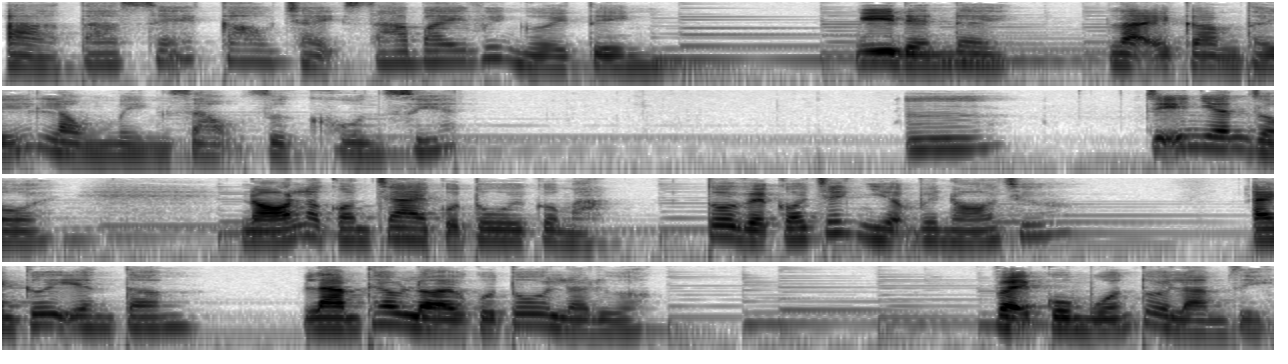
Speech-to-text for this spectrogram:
à ta sẽ cao chạy xa bay với người tình. Nghĩ đến đây, lại cảm thấy lòng mình dạo dực khôn xiết. Ừ, dĩ nhiên rồi. Nó là con trai của tôi cơ mà. Tôi phải có trách nhiệm với nó chứ. Anh cứ yên tâm, làm theo lời của tôi là được. Vậy cô muốn tôi làm gì?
